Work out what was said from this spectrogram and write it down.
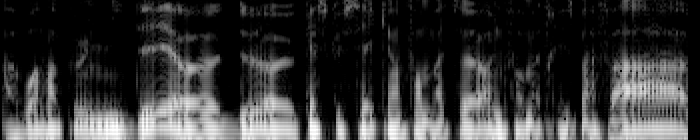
avoir un peu une idée de qu'est-ce que c'est qu'un formateur, une formatrice BAFA,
